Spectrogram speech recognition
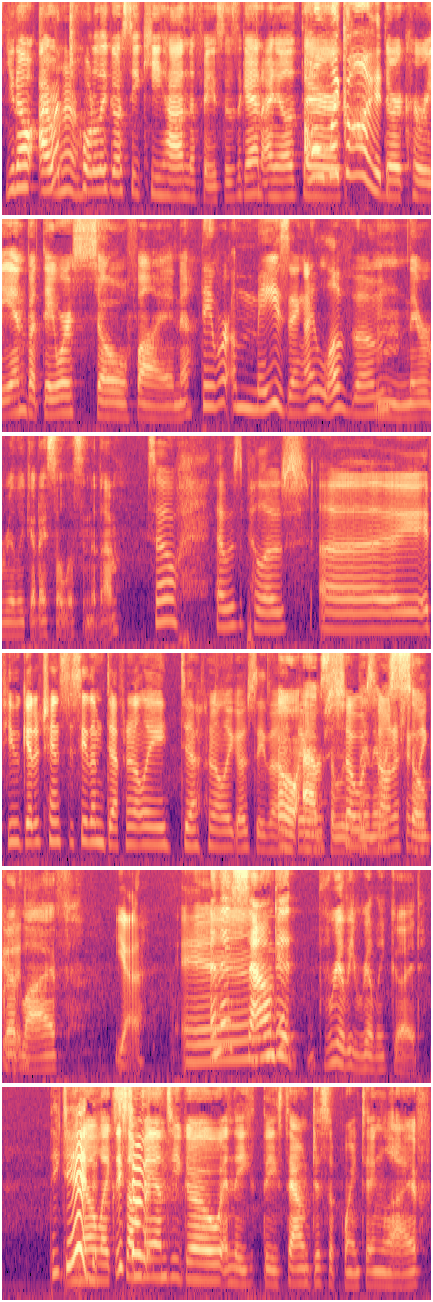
You know, I would Yeah. totally go see Kiha and the Faces again. I know that they're oh my God! they're Korean, but they were so fun. They were amazing. I love them. Mm, they were really good. I still listen to them. So that was the pillows. Uh, if you get a chance to see them, definitely, definitely go see them. Oh, they were absolutely. so they were so good, live. Yeah, and, And they sounded really, really good. They did. You know, like they some bands you go and they, they sound disappointing live.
